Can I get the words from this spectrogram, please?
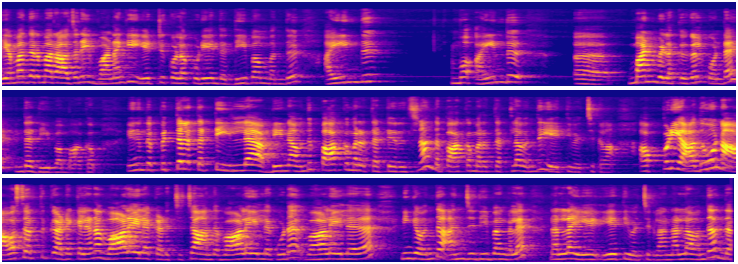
யம தர்மராஜனை வணங்கி ஏற்றுக்கொள்ளக்கூடிய இந்த தீபம் வந்து ஐந்து ஐந்து மண் விளக்குகள் கொண்ட இந்த தீபமாகும். இந்த பித்தளை தட்டு இல்லை அப்படின்னா வந்து பாக்குமர தட்டு இருந்துச்சுன்னா அந்த பாக்கமர தட்டில் வந்து ஏற்றி வச்சுக்கலாம். அப்படி அதுவும் நான் அவசரத்துக்கு கிடைக்கலன்னா வாழையில கிடச்சிச்சா அந்த வாழையில கூட வாழையில நீங்கள் வந்து அஞ்சு தீபங்களை நல்லா ஏ ஏற்றி வச்சுக்கலாம். நல்லா வந்து அந்த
